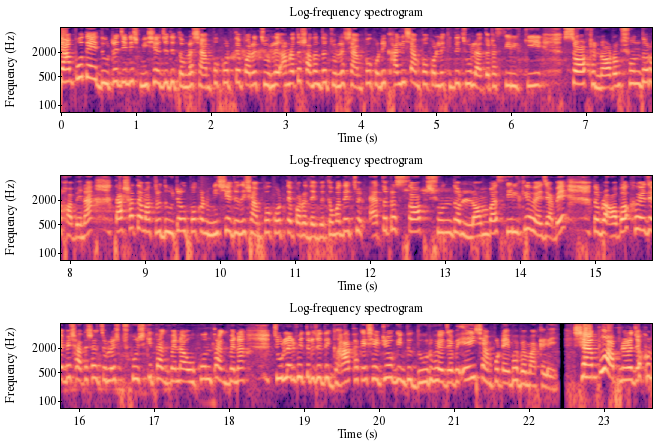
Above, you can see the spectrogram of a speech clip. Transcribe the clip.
শ্যাম্পুতে এই দুটো জিনিস মিশিয়ে যদি তোমরা শ্যাম্পু করতে পারো, চুলে, আমরা তো সাধারণত চুলে শ্যাম্পু করি, খালি শ্যাম্পু করলে কিন্তু চুল এতটা সিল্কি, সফট, নরম, সুন্দর হবে না। তার সাথে মাত্র দুইটা উপকরণ মিশিয়ে যদি শ্যাম্পু করতে পারো, দেখবে তোমাদের চুল এতটা সফট, সুন্দর, লম্বা, সিল্কি হয়ে যাবে। তোমরা অবাক হয়ে যাবে, সাথে সাথে চুলের খুশকি থাকবে না, উকুন থাকবে না। চুলের ভিতরে যদি ঘা থাকে, সেটিও কিন্তু দূর হয়ে যাবে। এই শ্যাম্পুটা এইভাবে মাখলে। শ্যাম্পু আপনারা যখন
